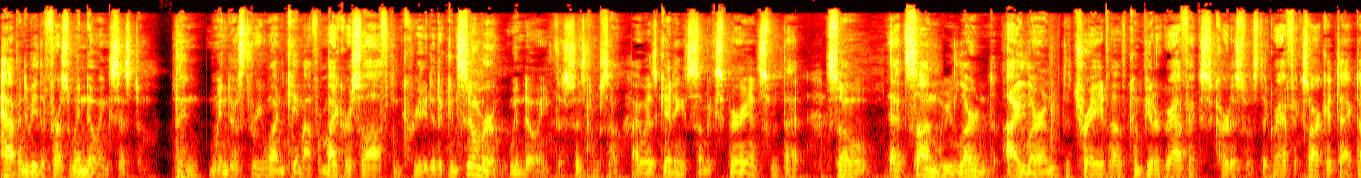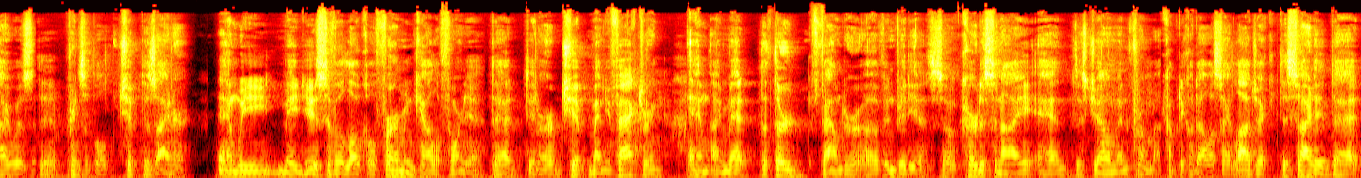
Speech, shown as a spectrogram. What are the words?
Happened to be the first windowing system. Then Windows 3.1 came out from Microsoft and created a consumer windowing system. So I was getting some experience with that. So at Sun, we learned, I learned the trade of computer graphics. Curtis was the graphics architect. I was the principal chip designer. And we made use of a local firm in California that did our chip manufacturing. And I met the third founder of NVIDIA. So Curtis and I and this gentleman from a company called LSI Logic decided that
